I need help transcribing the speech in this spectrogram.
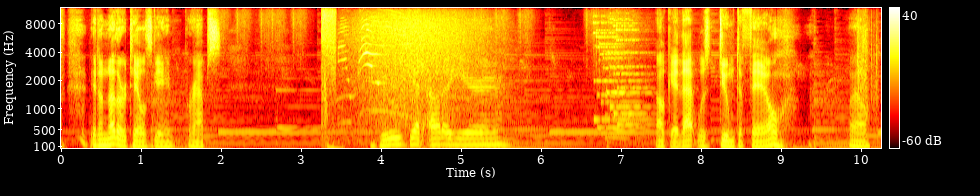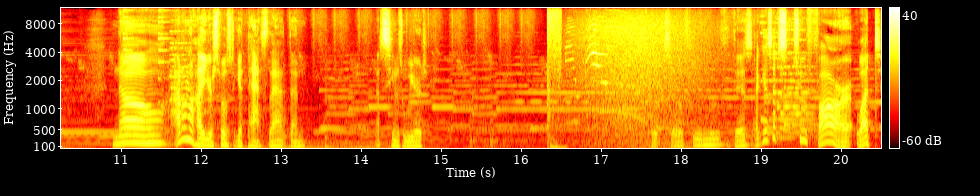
in another Tales game, perhaps. Who get out of here? Okay, that was doomed to fail. well, no. I don't know how you're supposed to get past that, then. That seems weird. Okay, so if you move this, I guess that's too far. What?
